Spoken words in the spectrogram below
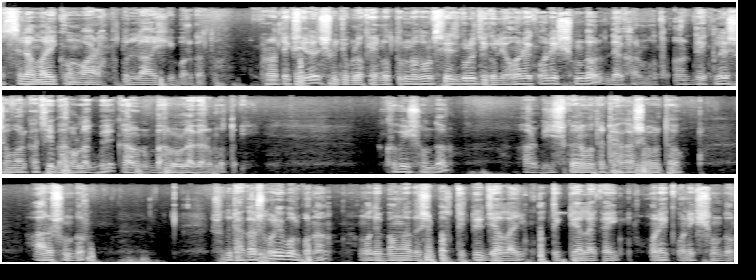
আসসালামু আলাইকুম ওরহমতুল্লাহি বরকাত আপনারা দেখছিলেন সূর্য ব্লকের নতুন নতুন সিরিজগুলো, যেগুলি অনেক অনেক সুন্দর দেখার মতো। আর দেখলে সবার কাছে ভালো লাগবে, কারণ ভালো লাগার মতোই। খুবই সুন্দর। আর বিশেষ করে আমাদের ঢাকা শহর তো আরও সুন্দর। শুধু ঢাকা শহরই বলব না, আমাদের বাংলাদেশের প্রত্যেকটি জেলায়, প্রত্যেকটি এলাকায় অনেক অনেক সুন্দর।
